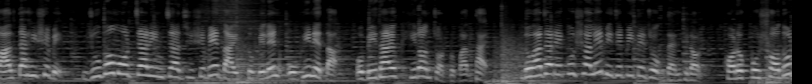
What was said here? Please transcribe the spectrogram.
পাল্টা হিসেবে যুব মোর্চার ইনচার্জ হিসেবে দায়িত্ব পেলেন অভিনেতা ও বিধায়ক হিরণ চট্টোপাধ্যায়। দু হাজার একুশ সালে বিজেপিতে যোগ দেন হিরণ। খড়গপুর সদর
